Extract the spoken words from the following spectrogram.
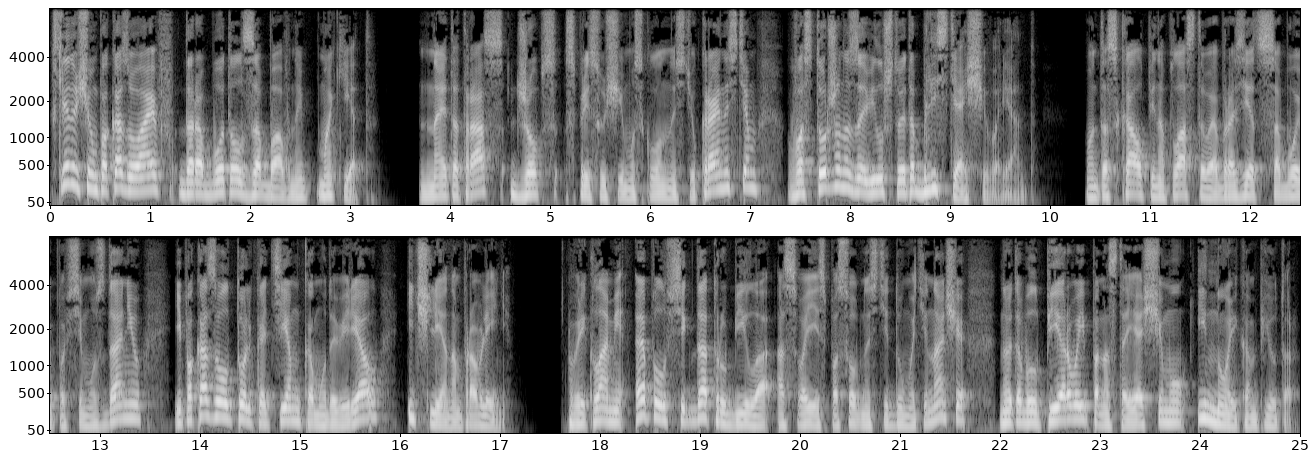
К следующему показу Айв доработал забавный макет. На этот раз Джобс с присущей ему склонностью к крайностям восторженно заявил, что это блестящий вариант. Он таскал пенопластовый образец с собой по всему зданию и показывал только тем, кому доверял, и членам правления. В рекламе Apple всегда трубила о своей способности думать иначе, но это был первый по-настоящему иной компьютер.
